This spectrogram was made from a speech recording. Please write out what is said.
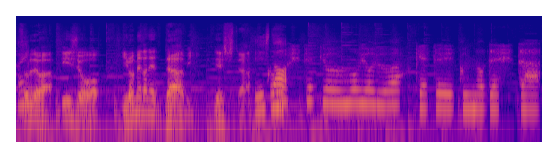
はい。それでは以上色眼鏡ダービーでしたでしたこうして今日も夜は更けていくのでした。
